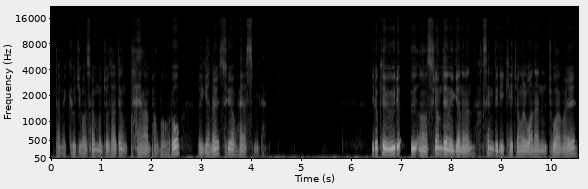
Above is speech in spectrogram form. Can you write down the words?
그 다음에 교직원 설문조사 등 다양한 방법으로 의견을 수렴하였습니다. 이렇게 의려, 의, 어, 수렴된 의견은 학생들이 개정을 원하는 조항을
